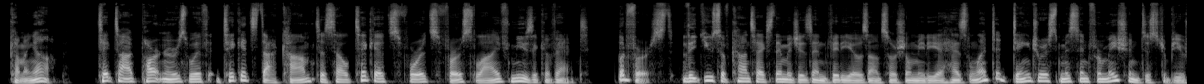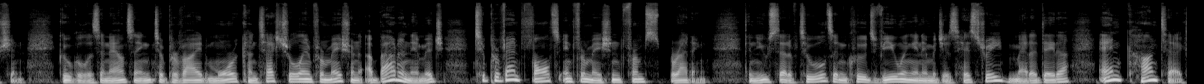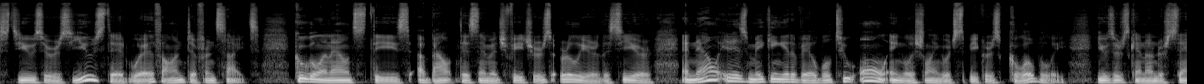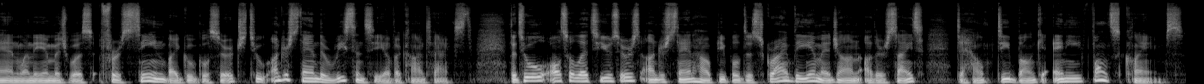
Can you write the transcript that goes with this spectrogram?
Coming up, TikTok partners with Tickets.com to sell tickets for its first live music event. But first, the use of context images and videos on social media has led to dangerous misinformation distribution. Google is announcing to provide more contextual information about an image to prevent false information from spreading. The new set of tools includes viewing an image's history, metadata, and context users used it with on different sites. Google announced these About This Image features earlier this year, and now it is making it available to all English language speakers globally. Users can understand when the image was first seen by Google search to understand the recency of a context. The tool also lets users understand how people describe the image on other sites to help debunk any false claims.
